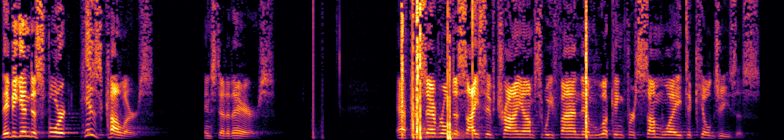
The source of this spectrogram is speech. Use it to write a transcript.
They begin to sport his colors instead of theirs. After several decisive triumphs, we find them looking for some way to kill Jesus,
